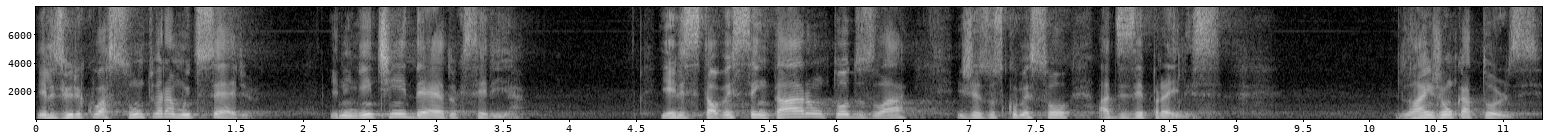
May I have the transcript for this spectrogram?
Eles viram que o assunto era muito sério. E ninguém tinha ideia do que seria. E eles talvez sentaram todos lá. E Jesus começou a dizer para eles: lá em João 14,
